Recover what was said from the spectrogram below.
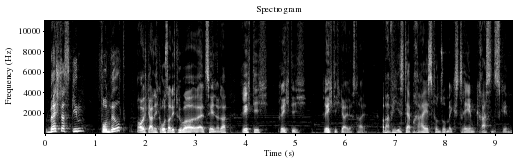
Bester Skin von Wild. Brauche ich gar nicht großartig drüber äh, erzählen, oder? Richtig, richtig, richtig geiles Teil. Aber wie ist der Preis von so einem extrem krassen Skin?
